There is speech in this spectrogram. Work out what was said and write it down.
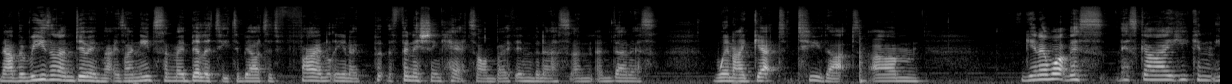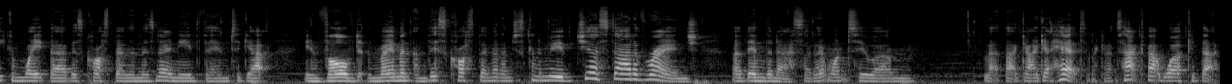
Now the reason I'm doing that is I need some mobility to be able to finally, you know, put the finishing hit on both Inverness and, and Venice when I get to that. Um, you know what, this this guy, he can he can wait there, this crossbowman. There's no need for him to get involved at the moment. And this crossbowman, I'm just going to move just out of range of Inverness. I don't want to um, let that guy get hit. And I can attack that worker there.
